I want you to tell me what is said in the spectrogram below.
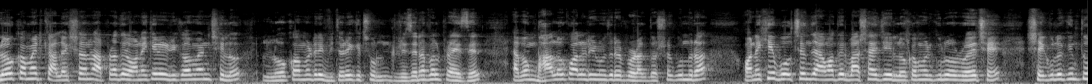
লো কমেন্ট কালেকশন আপনাদের অনেকেরই রিকমেন্ড ছিল লো কমেন্টের ভিতরে কিছু রিজনেবল প্রাইসের এবং ভালো কোয়ালিটির মধ্যে প্রোডাক্ট দর্শক বন্ধুরা, অনেকেই বলছেন যে আমাদের বাসায় যে লো কমেন্টগুলো রয়েছে, সেগুলো কিন্তু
